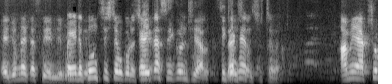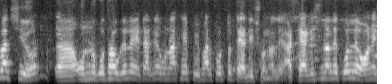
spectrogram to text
এই জন্য এটা সিএনজি এটা কোন সিস্টেম করেছে এটা সিকোয়েন্সিয়াল দেখেন আমি একশো ভাগ শিওর অন্য কোথাও গেলে এটাকে ওনাকে প্রিফার করতো ট্র্যাডিশনালে আর ট্র্যাডিশনালে করলে অনেক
